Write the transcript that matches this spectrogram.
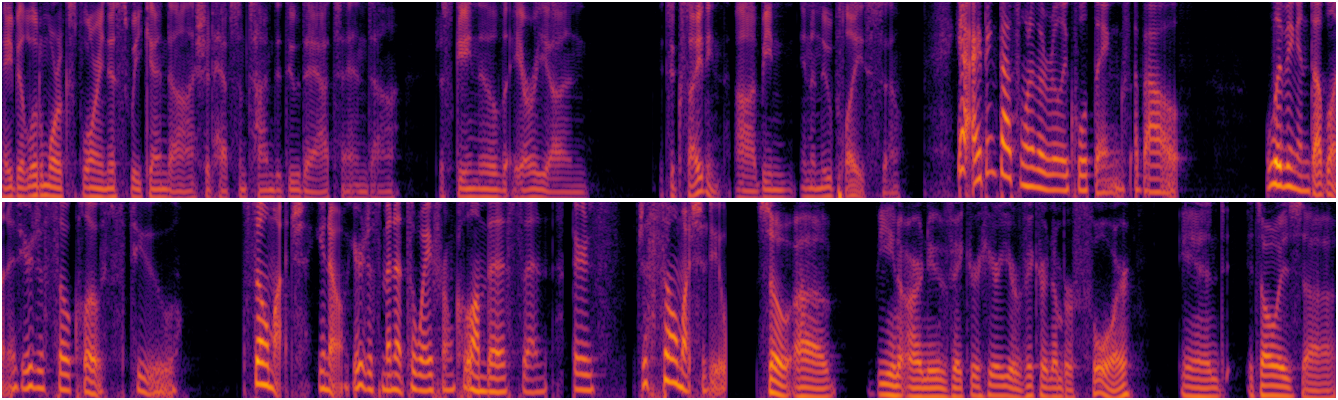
maybe a little more exploring this weekend. Uh, I should have some time to do that and uh, just getting to the area. And it's exciting uh, being in a new place. So Yeah, I think that's one of the really cool things about living in Dublin is you're just so close to so much. You know, you're just minutes away from Columbus and there's just so much to do. So, uh, being our new vicar here, you're vicar number four, and it's always uh,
